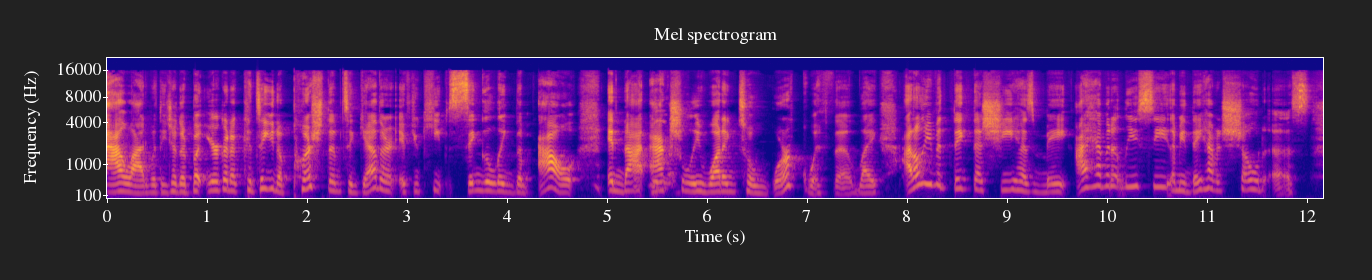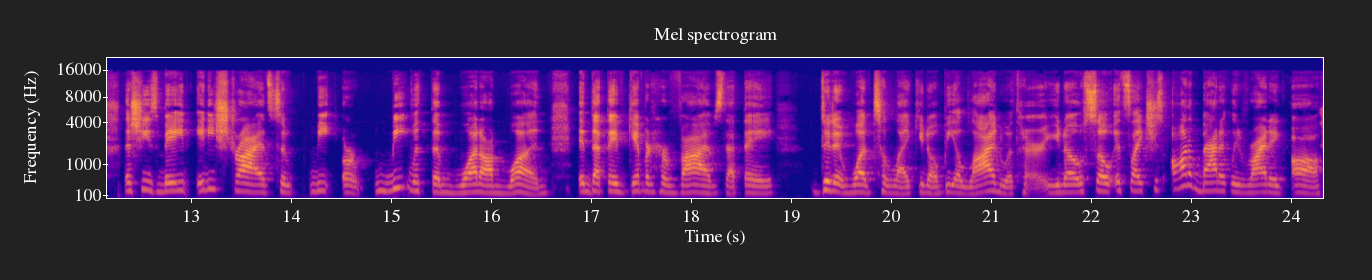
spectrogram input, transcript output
allied with each other, but you're going to continue to push them together if you keep singling them out and not yeah. actually wanting to work with them. Like, I don't even think that she has made, I haven't at least seen, I mean, they haven't showed us that she's made any strides to meet or meet with them one on one, and that they've given her vibes that they didn't want to like you know be aligned with her you know so it's like she's automatically writing off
